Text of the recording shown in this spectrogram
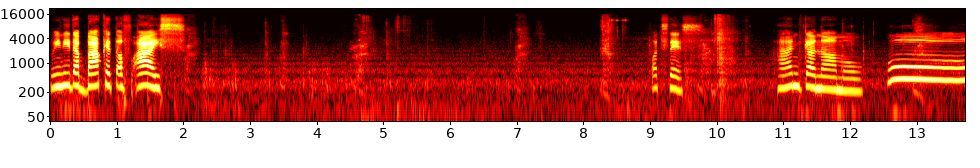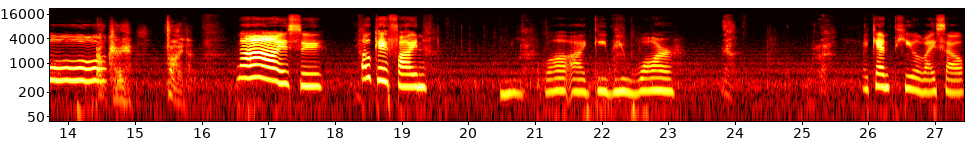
We need a bucket of ice. What's this? Handgun ammo. Ooh. Okay, fine. Nice. Okay, fine. Well, I give you war. I can't heal myself.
